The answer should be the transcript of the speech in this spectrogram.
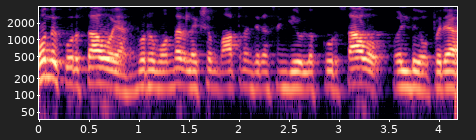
ഒന്ന് കുർസാവോയാണ് വെറും ഒന്നര ലക്ഷം മാത്രം ജനസംഖ്യയുള്ള കുർസാവോ വേൾഡ് കപ്പിന്.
